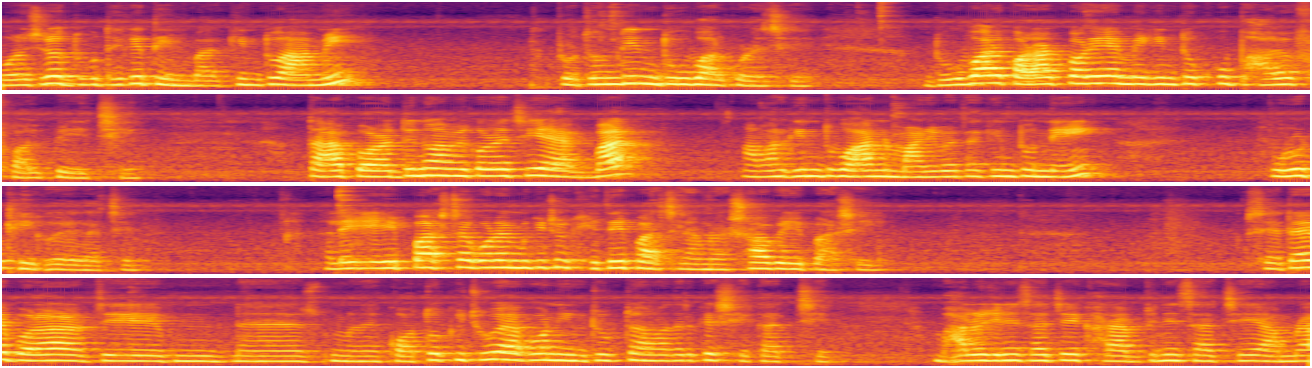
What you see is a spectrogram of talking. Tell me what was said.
বলেছিল দু থেকে তিনবার, কিন্তু আমি প্রথম দিন দুবার করেছি। দুবার করার পরে আমি কিন্তু খুব ভালো ফল পেয়েছি। তারপরের দিনও আমি করেছি একবার, আমার কিন্তু আর মাড়ি ব্যথা কিন্তু নেই, পুরো ঠিক হয়ে গেছে। তাহলে এই পাশটা করে আমি কিছু খেতেই পারছিলাম না, সব এই পাশেই। সেটাই বলার যে মানে কত কিছু এখন ইউটিউবটা আমাদেরকে শেখাচ্ছে। ভালো জিনিস আছে, খারাপ জিনিস আছে, আমরা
